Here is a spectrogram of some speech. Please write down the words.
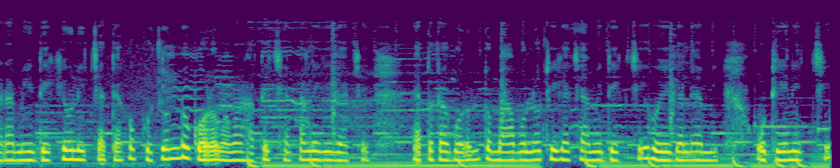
আর আমি দেখেও নিচ্ছি। আর দেখো, প্রচণ্ড গরম। আমার হাতে ছেঁকা লেগে গেছে। এতটা গরম। তো মা বলল, ঠিক আছে, আমি দেখছি। হয়ে গেলে আমি উঠিয়ে নিচ্ছি।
